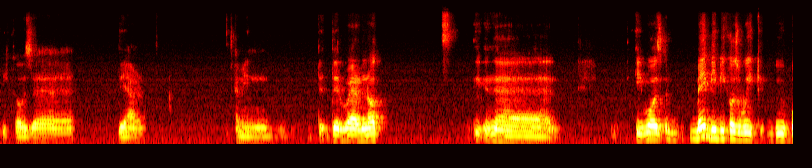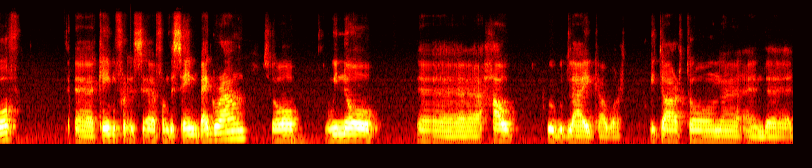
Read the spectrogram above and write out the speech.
because uh, they are i mean th- there were not uh, it was maybe because we we both uh, came from, uh, from the same background, so we know uh, how we would like our guitar tone, uh, and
